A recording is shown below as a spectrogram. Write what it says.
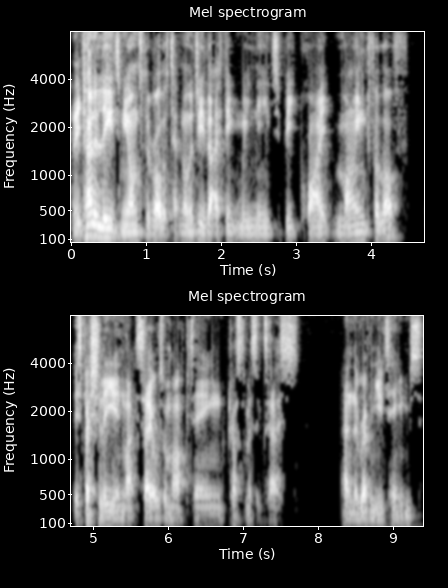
And it kind of leads me on to the role of technology that I think we need to be quite mindful of especially in like sales or marketing, customer success, and the revenue teams.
